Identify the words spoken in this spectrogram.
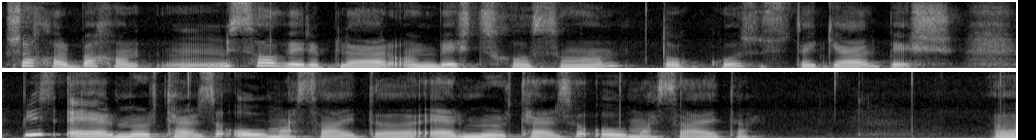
Uşaqlar, baxın, misal veriblər, 15 çıxılsın, 9 üstəgəl 5. Biz əgər mötərizə olmasaydı, əgər mötərizə olmasaydı, ə,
